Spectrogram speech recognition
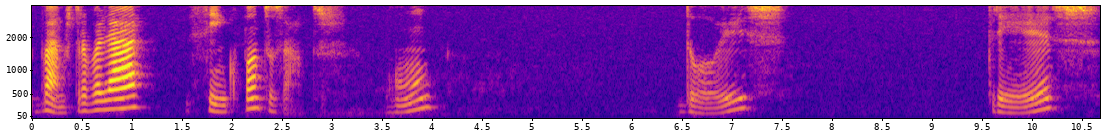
vamos trabalhar cinco pontos altos. Um, dois, três,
